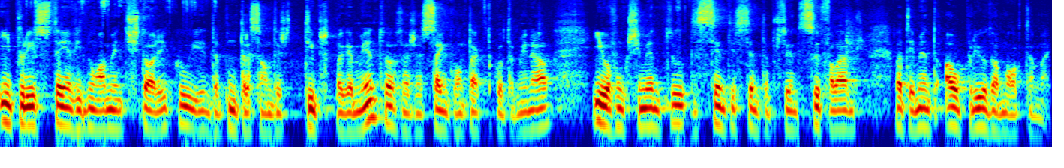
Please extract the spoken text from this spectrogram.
e por isso tem havido um aumento histórico da penetração deste tipo de pagamento, ou seja, sem contacto com o terminal, e houve um crescimento de 160% se falarmos relativamente ao período homólogo também.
